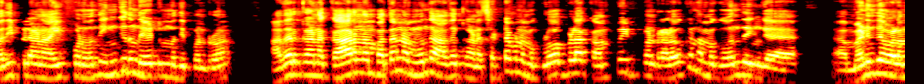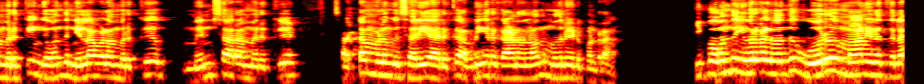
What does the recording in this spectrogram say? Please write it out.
மதிப்பிலான ஐபோன் வந்து இங்கிருந்து ஏற்றுமதி பண்றோம். அதற்கான காரணம் பார்த்தா நம்ம வந்து அதற்கான செட்டப் நம்ம குளோபலா கம்ப்ளீட் பண்ற அளவுக்கு நமக்கு வந்து இங்க மனித வளம் இருக்கு இங்க வந்து நில வளம் இருக்கு மின்சாரம் இருக்கு சட்டம் ஒழுங்கு சரியா இருக்கு அப்படிங்கிற காரணத்துல வந்து முதலீடு பண்றாங்க. இப்போ வந்து இவர்கள் வந்து ஒரு மாநிலத்துல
